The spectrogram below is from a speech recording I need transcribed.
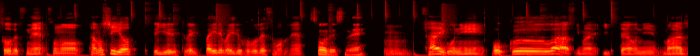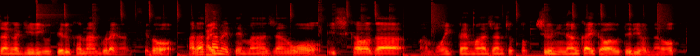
そうですね。その、楽しいよって言える人がいっぱいいればいるほどですもんね。そうですね。うん。最後に、僕は今言ったように、麻雀がギリ打てるかなぐらいなんですけど、改めて麻雀を石川が、あもう一回麻雀ちょっと週に何回かは打てるようになろうって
